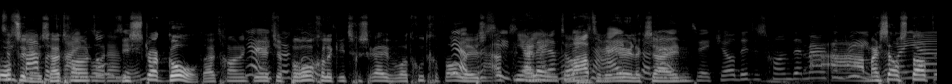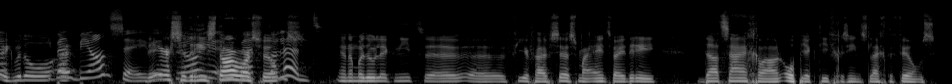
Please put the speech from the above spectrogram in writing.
ook onzin is. Hij heeft gewoon-. Die struck gold. Hij heeft gewoon een Ja, keertje per gold. ongeluk iets geschreven wat goed geval ja, is. precies. Maar alleen, toch? Laten we eerlijk zijn. talent, Weet je wel, dit is gewoon de American Ah, Dream. maar zelfs dat, ik bedoel, Je eh, bent Beyoncé. weet je eerste drie je- Star Wars films. talent. en dan bedoel ik niet eh, eh, 4, 5, 6, maar 1, 2, 3. Dat zijn gewoon objectief gezien slechte films.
